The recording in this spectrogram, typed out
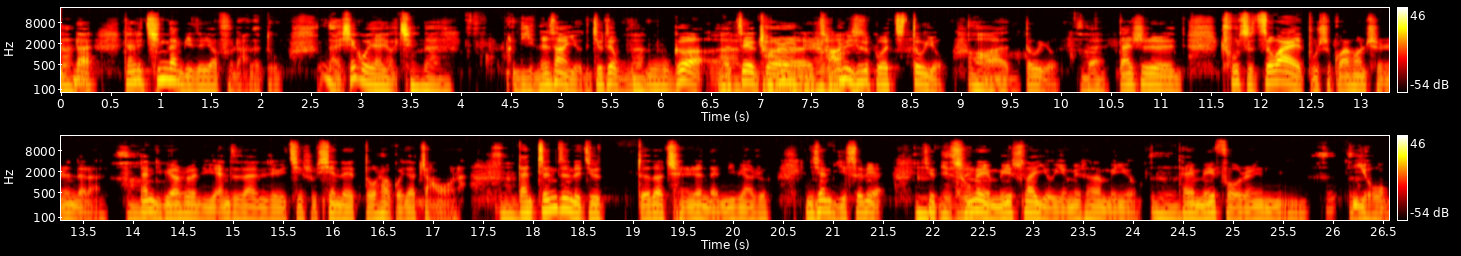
嗯那但是氢弹比这要复杂的多。哪些国家有氢弹？理论上有的，就这五、嗯五个呃，啊这常常任理事国都有啊、哦都有。对，嗯但是除此之外，不是官方承认的了。啊那你比方说原子弹的这个技术，现在多少国家掌握了？嗯但真正的就得到承认的，你比方说，你像以色列，就从来也没说他有，也没说他没有，嗯他也没否认有，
